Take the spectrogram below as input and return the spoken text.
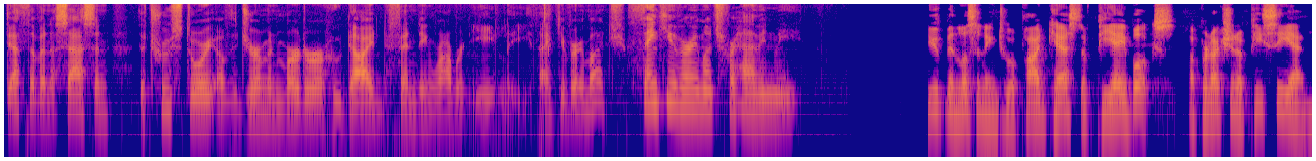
Death of an Assassin The True Story of the German Murderer Who Died Defending Robert E. Lee. Thank you very much. Thank you very much for having me. You've been listening to a podcast of PA Books, a production of PCN,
